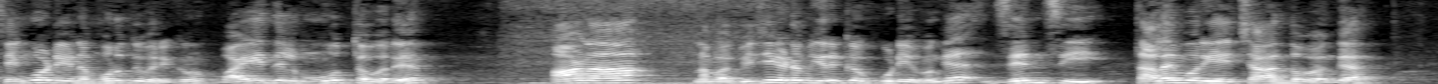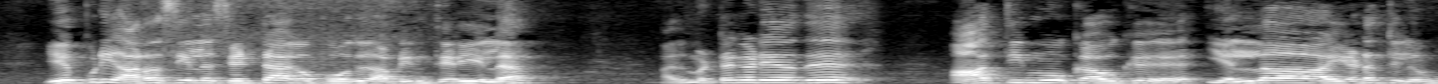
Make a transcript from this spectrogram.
செங்கோட்டையனை பொறுத்த வரைக்கும் வயதில் மூத்தவர். ஆனா நம்ம விஜயிடம் இருக்கக்கூடியவங்க ஜென்சி தலைமுறையை சார்ந்தவங்க. எப்படி அரசியலில் செட் ஆக போகுது அப்படின்னு தெரியல. அது மட்டும் கிடையாது. அதிமுகவுக்கு எல்லா இடத்திலும்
